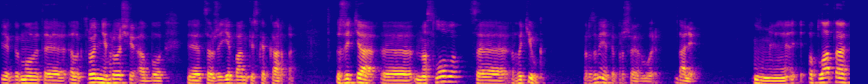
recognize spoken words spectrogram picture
як би мовити, електронні гроші, або це вже є банківська карта. Життя на слово це готівка. Розумієте, про що я говорю? Далі. Е, Оплата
